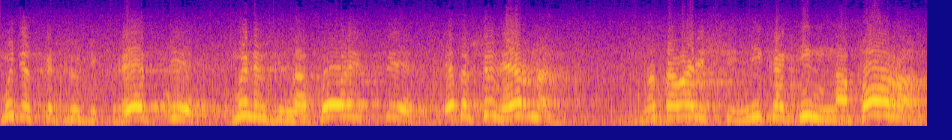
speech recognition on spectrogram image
мы, дескать, люди крепкие, мы люди напористые. Это все верно. Но, товарищи, никаким напором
